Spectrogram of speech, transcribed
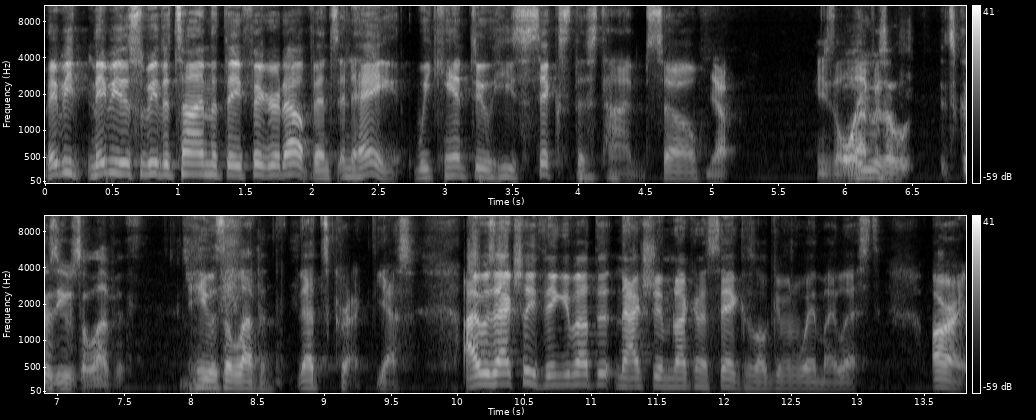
maybe maybe this will be the time that they figure it out, Vince. And hey, we can't do he's six this time. So Yep. He's Well, he was a, it's because he was 11th. he was 11th. That's correct. Yes. I was actually thinking about this. And actually, I'm not going to say it because I'll give away my list. All right.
